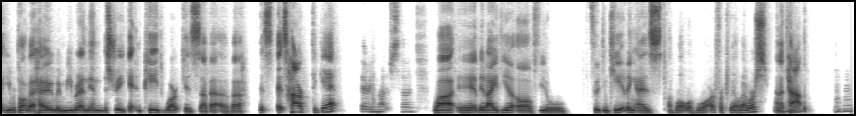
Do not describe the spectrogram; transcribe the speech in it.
you were talking about how when we were in the industry, getting paid work is a bit of a it's it's hard to get very much so. Well, uh, their idea of you know food and catering is a bottle of water for twelve hours and a mm-hmm. tap. Mm-hmm.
